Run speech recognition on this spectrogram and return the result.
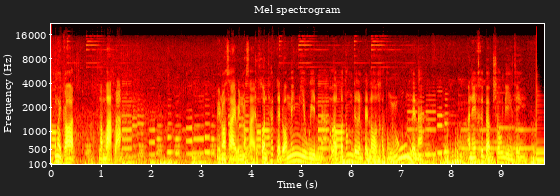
โอ้ my god ลำบากละวินมอเตอร์ไซค์วินมอเตอร์ไซค์ทุกคนถ้าเกิดว่าไม่มีวินอะ เราก็ต้องเดินไปรอเขาตรงนู้นเลยนะ อันนี้คือแบบโชคดีจริงๆ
